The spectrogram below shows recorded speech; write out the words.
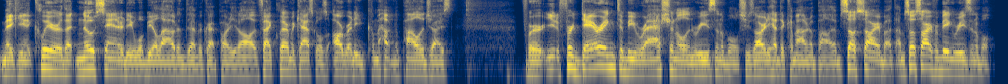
making it clear that no sanity will be allowed in the Democrat Party at all. In fact, Claire McCaskill has already come out and apologized for you know, for daring to be rational and reasonable. She's already had to come out and apologize. I'm so sorry about that. I'm so sorry for being reasonable.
